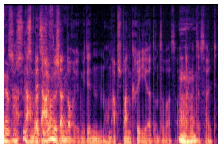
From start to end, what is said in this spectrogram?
Da, ist- da das haben wir dafür dann noch irgendwie den, noch einen Abspann kreiert und sowas, auch Mhm. damit das halt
